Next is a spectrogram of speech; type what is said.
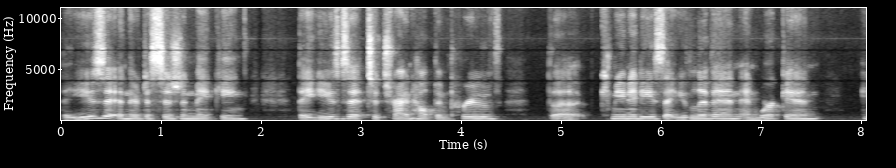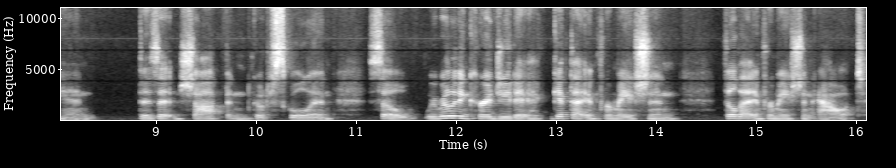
they use it in their decision making, they use it to try and help improve the communities that you live in and work in and visit and shop and go to school in. So we really encourage you to get that information, fill that information out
